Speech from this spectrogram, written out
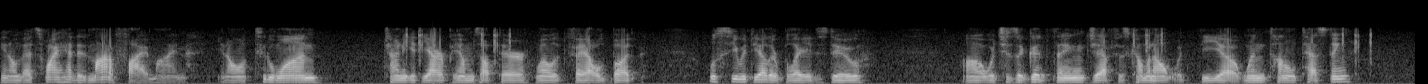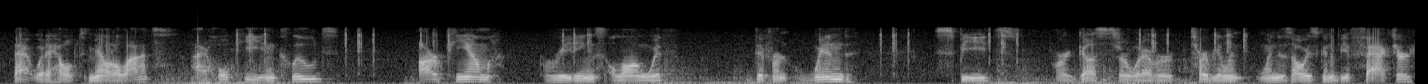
You know that's why I had to modify mine. You know 2 to 1 trying to get the RPMs up there. Well it failed but we'll see what the other blades do uh, which is a good thing. Jeff is coming out with the uh, wind tunnel testing. That would have helped me out a lot. I hope he includes RPM readings along with different wind speeds or gusts or whatever. Turbulent wind is always going to be a factor.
